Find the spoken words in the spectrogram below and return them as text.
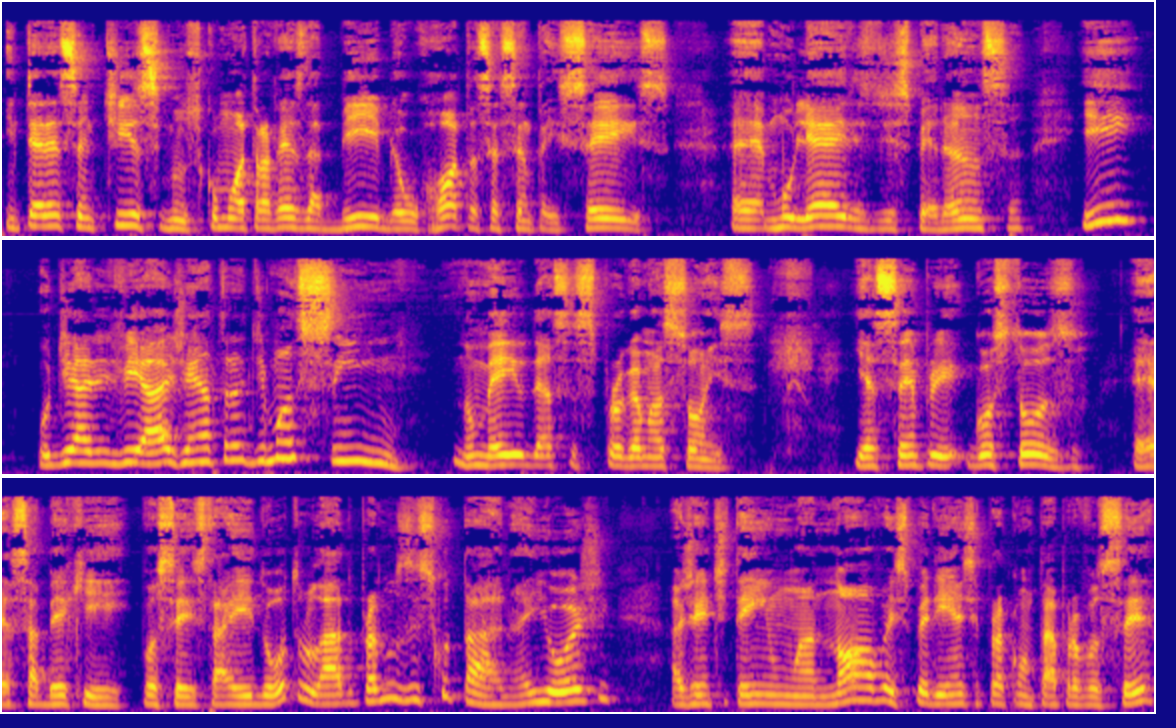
interessantíssimos como através da Bíblia, o Rota 66, é, Mulheres de Esperança e o Diário de Viagem entra de mansinho no meio dessas programações. E é sempre gostoso é, saber que você está aí do outro lado para nos escutar, né? E hoje a gente tem uma nova experiência para contar para você,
